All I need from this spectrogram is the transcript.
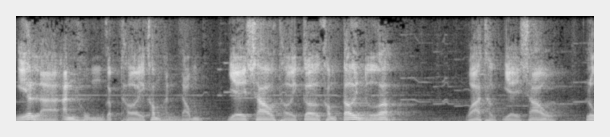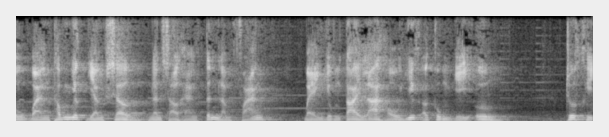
Nghĩa là anh hùng gặp thời không hành động. Về sau thời cơ không tới nữa. Quả thật về sau, Lưu bang thống nhất Giang Sơn Nên sợ hạng tính làm phản, Bèn dùng tay lá hậu giết ở cung dị ương. Trước khi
